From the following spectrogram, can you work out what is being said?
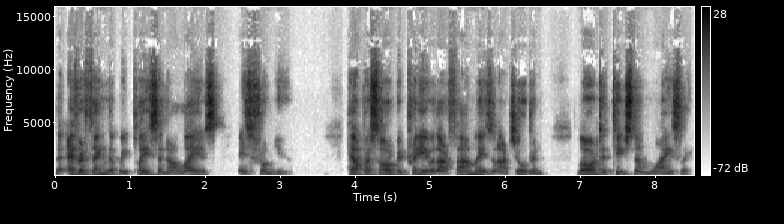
that everything that we place in our lives is from you. Help us, Lord, we pray with our families and our children, Lord, to teach them wisely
